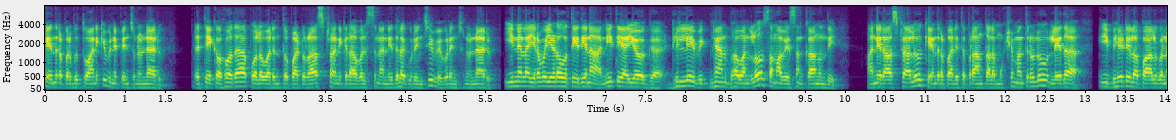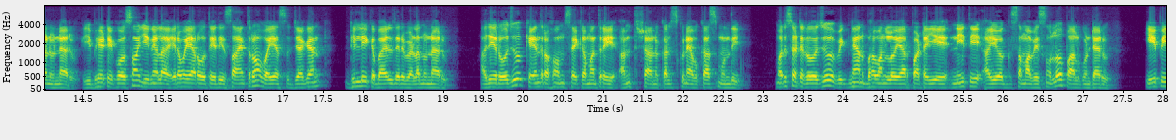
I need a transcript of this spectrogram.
కేంద్ర ప్రభుత్వానికి వినిపించనున్నారు. ప్రత్యేక హోదా పోలవరంతో పాటు రాష్ట్రానికి రావాల్సిన నిధుల గురించి వివరించనున్నారు. ఈ నెల ఇరవై ఏడవ తేదీన నీతి ఆయోగ్ ఢిల్లీ విజ్ఞాన్ భవన్లో సమావేశం కానుంది. అన్ని రాష్ట్రాలు కేంద్రపాలిత ప్రాంతాల ముఖ్యమంత్రులు లేదా ఈ భేటీలో పాల్గొననున్నారు. ఈ భేటీ కోసం ఈ నెల ఇరవై ఆరవ తేదీ సాయంత్రం వైఎస్ జగన్ ఢిల్లీకి బయలుదేరి వెళ్ళనున్నారు అదే రోజు కేంద్ర హోంశాఖ మంత్రి అమిత్ షాను కలుసుకునే అవకాశం ఉంది. మరుసటి రోజు విజ్ఞాన్ భవన్లో ఏర్పాటయ్యే నీతి ఆయోగ్ సమావేశంలో పాల్గొంటారు. ఏపీ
